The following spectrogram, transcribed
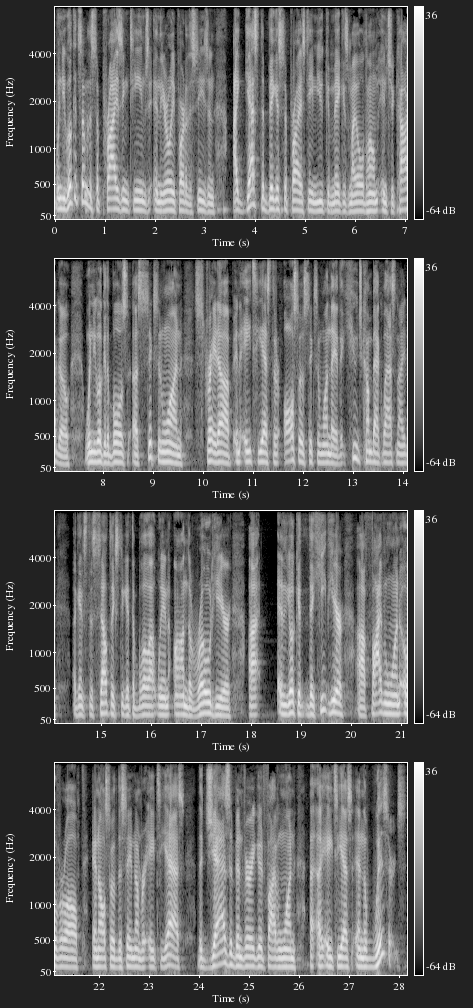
when you look at some of the surprising teams in the early part of the season, I guess the biggest surprise team you can make is my old home in Chicago. When you look at the Bulls, uh, six and one straight up, in ATS they're also six and one. They had a huge comeback last night against the Celtics to get the blowout win on the road here. Uh, and you look at the Heat here, uh, five and one overall, and also the same number ATS. The Jazz have been very good, five and one uh, ATS, and the Wizards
